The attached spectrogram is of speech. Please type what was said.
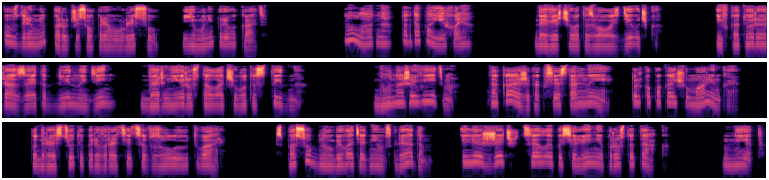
то вздремнет пару часов прямо в лесу, ему не привыкать. «Ну ладно, тогда поехали», – доверчиво отозвалась девочка. И в который раз за этот длинный день Дарниру стало от чего-то стыдно. Но она же ведьма, такая же, как все остальные, только пока еще маленькая. Подрастет и превратится в злую тварь, способную убивать одним взглядом или сжечь целое поселение просто так? Нет.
